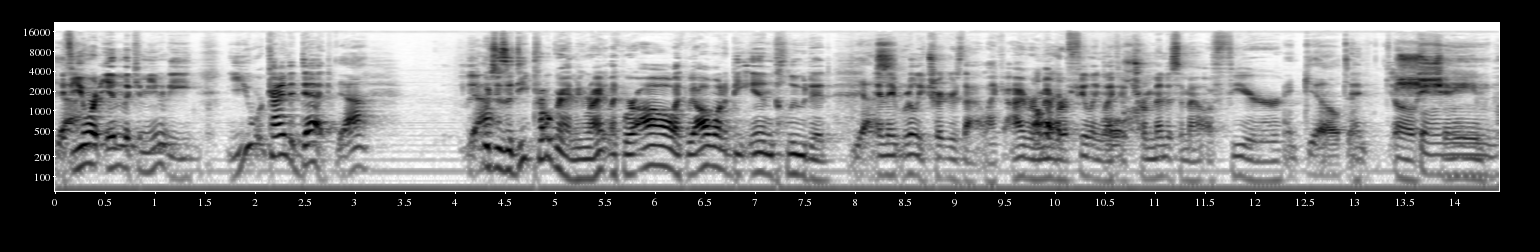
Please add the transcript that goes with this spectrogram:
if you weren't in the community, you were kind of dead. yeah. Yeah. Which is a deep programming, right? Like we're all like we all want to be included. Yes. And it really triggers that. Like I remember like- feeling like a oh. tremendous amount of fear And guilt and, and oh shame,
